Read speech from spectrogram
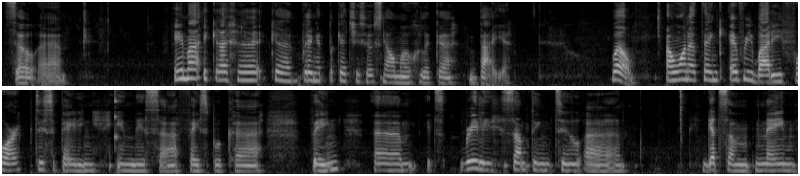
So, uh, Irma, ik, krijg, uh, ik uh, breng het pakketje zo snel mogelijk bij je. Well, I want to thank everybody for participating in this Facebook thing. Um, it's really something to get some name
